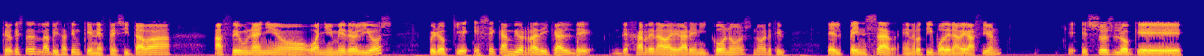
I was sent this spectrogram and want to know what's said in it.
creo que esta es la actualización que necesitaba hace un año o año y medio el iOS, pero que ese cambio radical de dejar de navegar en iconos, ¿no? Es decir, el pensar en otro tipo de navegación, eso es lo que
